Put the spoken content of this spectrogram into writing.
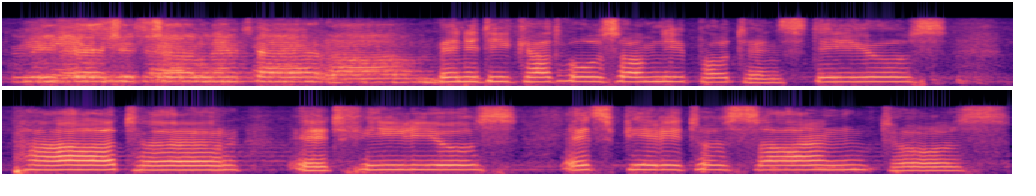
Benedicat vos omnipotens Deus, Pater et Filius et Spiritus Sanctus.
